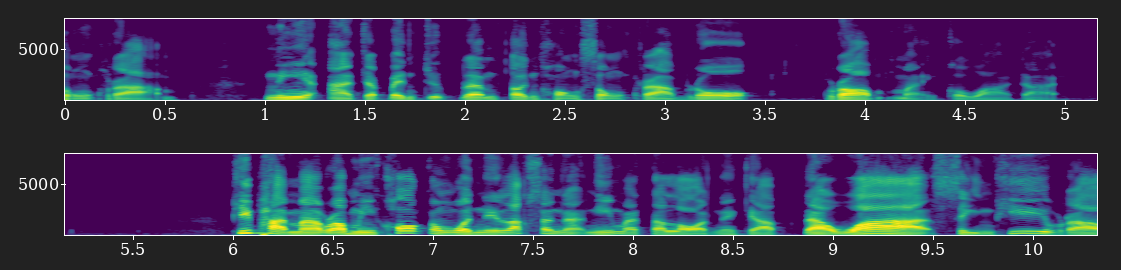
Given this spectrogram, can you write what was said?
สงคราม นี่อาจจะเป็นจุดเริ่มต้นของสงครามโลกรอบใหม่ก็ว่าได้ ที่ผ่านมาเรามีข้อกังวลในลักษณะนี้มาตลอดนะครับ แต่ว่าสิ่งที่เรา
